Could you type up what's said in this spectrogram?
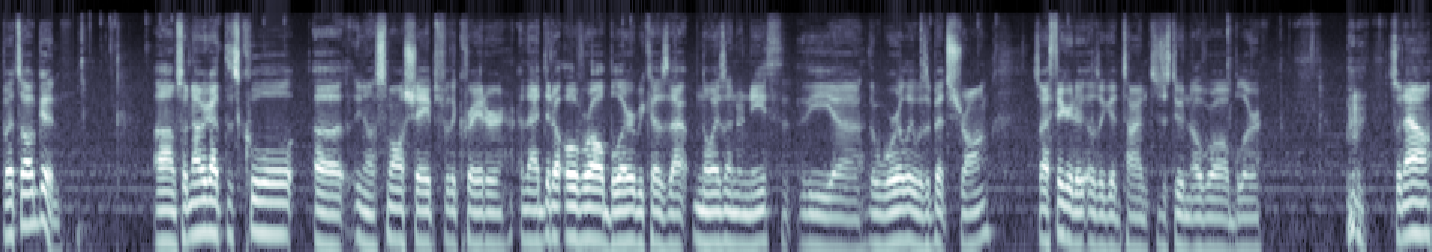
But it's all good. Um, so now we got this cool, uh, you know, small shapes for the crater, and then I did an overall blur because that noise underneath the uh, the Worley was a bit strong. So I figured it was a good time to just do an overall blur. so now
